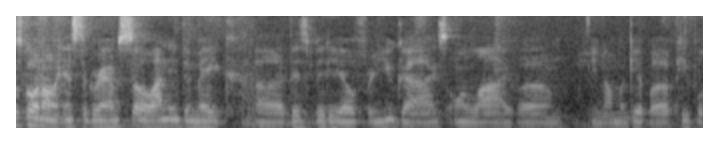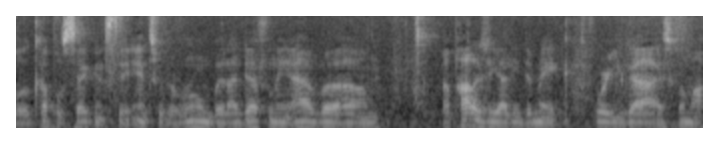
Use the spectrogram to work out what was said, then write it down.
What's going on Instagram? So I need to make uh, this video for you guys on live. Um, you know, I'm gonna give uh, people a couple seconds to enter the room, but I definitely have a um, apology I need to make for you guys, for my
